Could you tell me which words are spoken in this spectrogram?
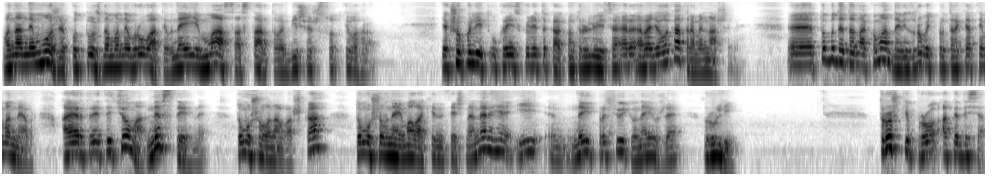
Вона не може потужно маневрувати. В неї маса стартова більше 600 кг. Якщо політ українського літака контролюється радіолокаторами нашими, е, то буде дана команда, він зробить протиракетний маневр. А Р-37 не встигне, тому що вона важка, тому що в неї мала кінетична енергія і е, не відпрацюють у неї вже рулі. Трошки про А-50.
